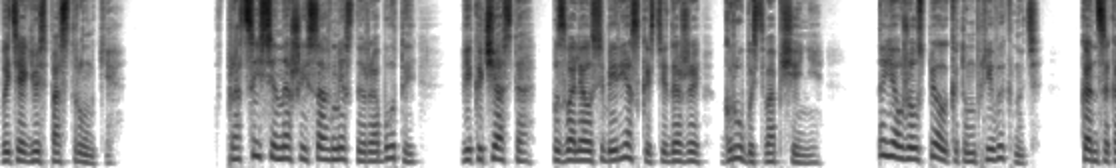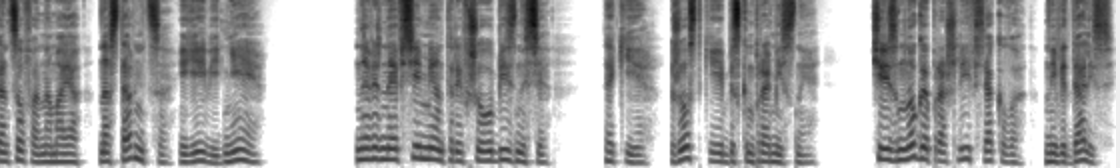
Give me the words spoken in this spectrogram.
вытягиваясь по струнке. В процессе нашей совместной работы Вика часто позволяла себе резкость и даже грубость в общении. Но я уже успела к этому привыкнуть конце концов, она моя наставница, и ей виднее. Наверное, все менторы в шоу-бизнесе такие, жесткие и бескомпромиссные. Через многое прошли, всякого навидались.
